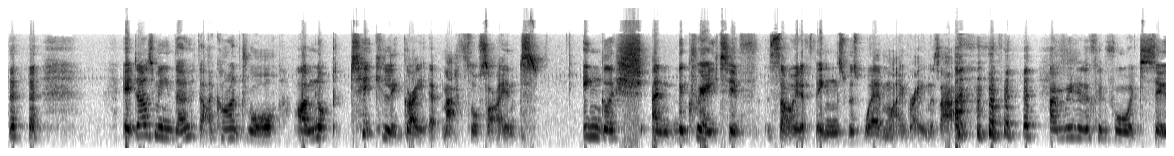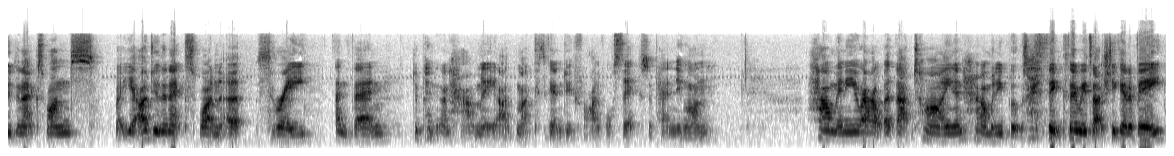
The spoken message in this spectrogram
It does mean though that I can't draw. I'm not particularly great at maths or science. English and the creative side of things was where my brain was at. I'm really looking forward to the next ones. But yeah, I'll do the next one at three and then depending on how many, I might going to do five or six depending on how many are out at that time and how many books I think there is actually going to be.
